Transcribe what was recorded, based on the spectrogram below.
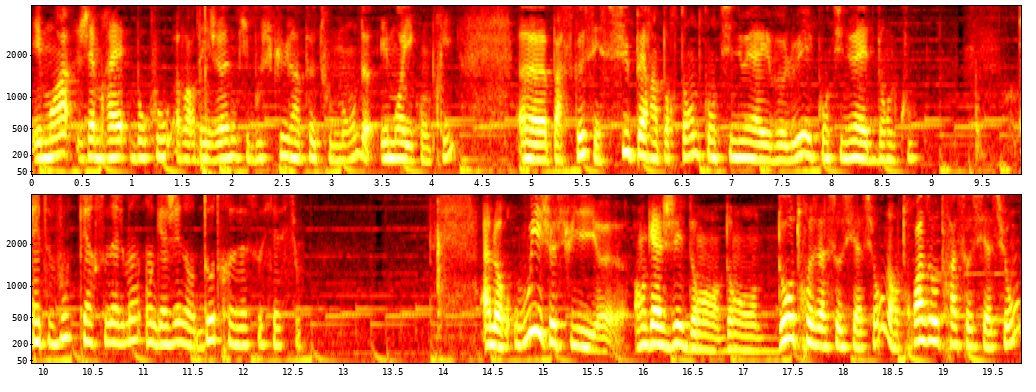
Et moi, j'aimerais beaucoup avoir des jeunes qui bousculent un peu tout le monde, et moi y compris. euh, parce que c'est super important de continuer à évoluer et continuer à être dans le coup. Êtes-vous personnellement engagé dans d'autres associations? Alors oui, je suis euh, engagée dans d'autres associations, dans trois autres associations.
